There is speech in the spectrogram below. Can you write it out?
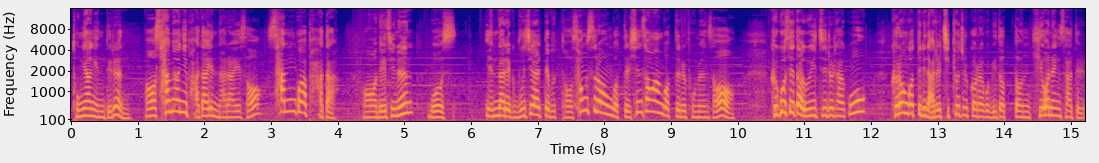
동양인들은 어, 사면이 바다인 나라에서 산과 바다 어, 내지는 뭐 스- 옛날에 그 무지할 때부터 성스러운 것들, 신성한 것들을 보면서 그곳에다 의지를 하고 그런 것들이 나를 지켜줄 거라고 믿었던 기원 행사들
